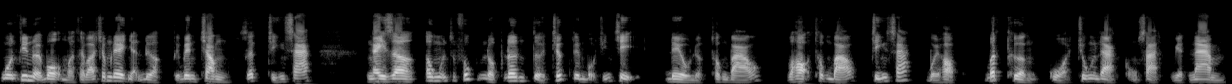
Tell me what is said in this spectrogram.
Nguồn tin nội bộ mà Thời báo chấm nhận được từ bên trong rất chính xác. Ngày giờ, ông Nguyễn Xuân Phúc nộp đơn từ chức lên Bộ Chính trị đều được thông báo và họ thông báo chính xác buổi họp bất thường của Trung ương Đảng Cộng sản Việt Nam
